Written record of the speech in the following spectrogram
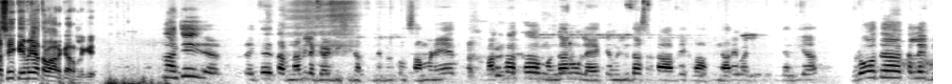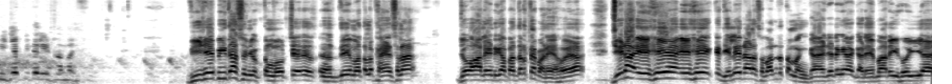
ਅਸੀਂ ਕਿਵੇਂ ਇਤਵਾਰ ਕਰ ਲਈਏ? ਹਾਂਜੀ ਅਹ ਇੱਥੇ ਧਰਨਾ ਵੀ ਲੱਗਿਆ ਡੀਸੀ ਦਫ਼ਤਰ ਦੇ ਬਿਲਕੁਲ ਸਾਹਮਣੇ। ਵੱਖ-ਵੱਖ ਮੰਗਾਂ ਨੂੰ ਲੈ ਕੇ ਮੌਜੂਦਾ ਸਰਕਾਰ ਦੇ ਖਿਲਾਫ ਵੀ ਨਾਅਰੇਬਾਜ਼ੀ ਕੀਤੀ ਜਾਂਦੀ ਆ। ਵਿਰੋਧ ਇਕੱਲੇ ਬੀਜੇਪੀ ਦੇ ਲੀਡਰਾਂ ਦਾ ਹੀ ਬੀਜੇਪੀ ਦਾ ਸੰਯੁਕਤ ਮੋਰਚੇ ਦੇ ਮਤਲਬ ਫੈਸਲਾ ਜੋ ਆਲ ਇੰਡੀਆ ਪੱਧਰ ਤੇ ਬਣਿਆ ਹੋਇਆ, ਜਿਹੜਾ ਇਹ ਹੈ ਇਹ ਇੱਕ ਜ਼ਿਲ੍ਹੇ ਨਾਲ ਸੰਬੰਧਿਤ ਮੰਗਾਂ ਜਿਹੜੀਆਂ ਗੜੇਮਾਰੀ ਹੋਈ ਹੈ,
